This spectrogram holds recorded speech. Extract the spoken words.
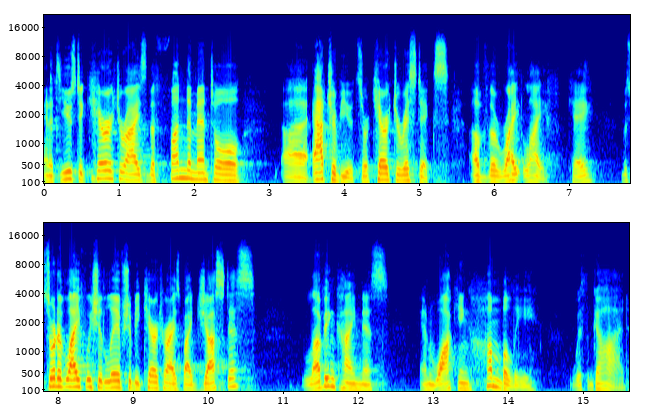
and it's used to characterize the fundamental uh, attributes or characteristics of the right life. Okay? The sort of life we should live should be characterized by justice, loving kindness, and walking humbly with God.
